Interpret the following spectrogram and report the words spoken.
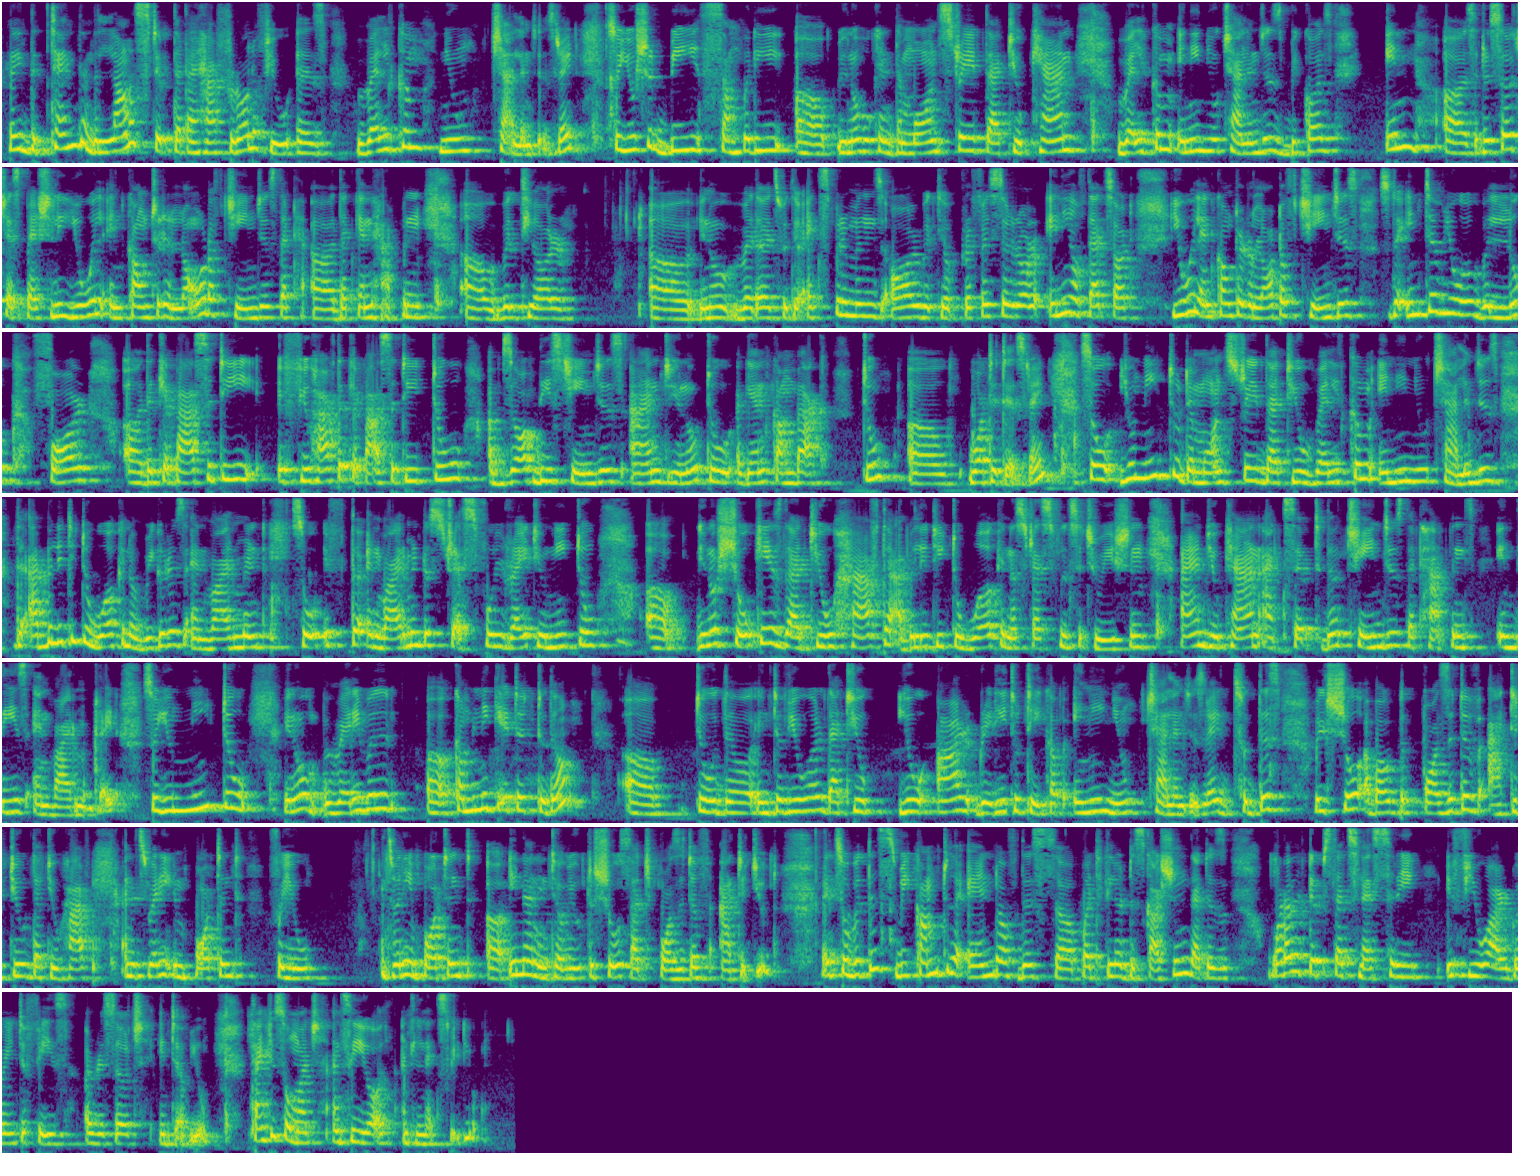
Right, the tenth and the last tip that I have for all of you is welcome new challenges. Right, so you should be somebody uh, you know who can demonstrate that you can welcome any new challenges because in uh, research especially you will encounter a lot of changes that uh, that can happen uh, with your uh, you know, whether it's with your experiments or with your professor or any of that sort, you will encounter a lot of changes. So the interviewer will look for uh, the capacity, if you have the capacity to absorb these changes and, you know, to again come back to uh, what it is, right? So you need to demonstrate that you welcome any new challenges, the ability to work in a vigorous environment. So if the environment is stressful, right, you need to, uh, you know, showcase that you have the ability to work in a stressful situation and you can accept the changes that happens in these environment, right? So you need to, you know, very well uh, communicate it to the uh, to the interviewer that you you are ready to take up any new challenges right? So this will show about the positive attitude that you have and it's very important for you it's very important uh, in an interview to show such positive attitude. Right so with this we come to the end of this uh, particular discussion. That is what are the tips that's necessary if you are going to face a research interview? Thank you so much and see you all until next video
